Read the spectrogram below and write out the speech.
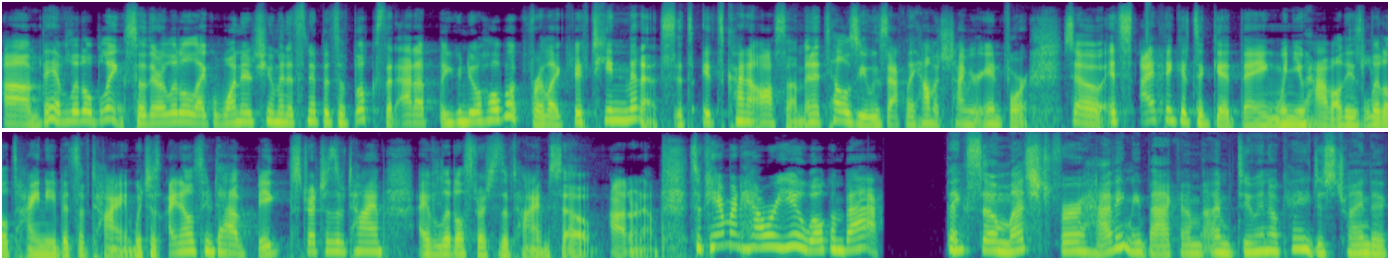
Um, they have little blinks, so they're little like one or two minute snippets of books that add up. You can do a whole book for like 15 minutes. It's it's kind of awesome, and it tells you exactly how much time you're in for. So it's I think it's a good thing when you have all these little tiny bits of time, which is I don't seem to have big stretches of time. I have little stretches of time, so I don't know. So Cameron, how are you? Welcome back. Thanks so much for having me back. I'm I'm doing okay, just trying to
